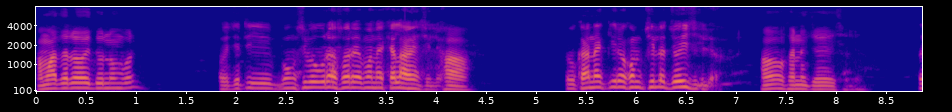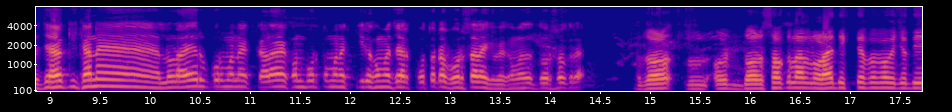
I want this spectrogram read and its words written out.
আমাদেরও ওই দু নম্বর। ওই যেটি বংশীবাবুর আসরে মানে খেলা হয়েছিল। হ্যাঁ। ওখানে কি রকম ছিল? জয়ী ছিল? হ্যাঁ ওখানে জয় ছিল। তো যাই হোক এখানে লড়াইয়ের উপর মানে কাড়া এখন বর্তমানে কি রকম আছে আর কতটা ভরসা রাখবে আমাদের দর্শকরা? দর্শকরা লড়াই দেখতে পাবে যদি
